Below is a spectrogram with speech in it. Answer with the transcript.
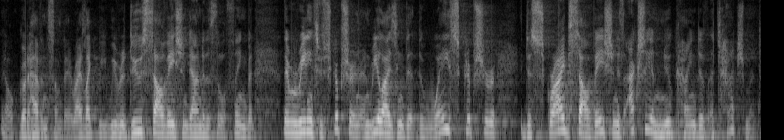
you know, go to heaven someday, right? Like we, we reduce salvation down to this little thing. But they were reading through Scripture and, and realizing that the way Scripture describes salvation is actually a new kind of attachment.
